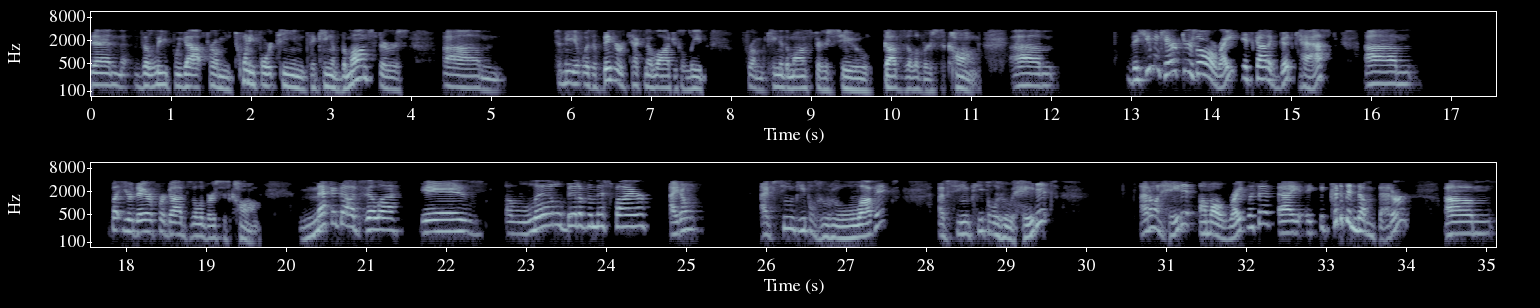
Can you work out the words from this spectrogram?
than the leap we got from 2014 to King of the Monsters. Um, to me, it was a bigger technological leap from King of the Monsters to Godzilla vs. Kong. Um, the human characters are all right. It's got a good cast, um, but you're there for Godzilla vs. Kong. Mechagodzilla is a little bit of a misfire. I don't. I've seen people who love it. I've seen people who hate it. I don't hate it. I'm all right with it. I, it could have been done better, um,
